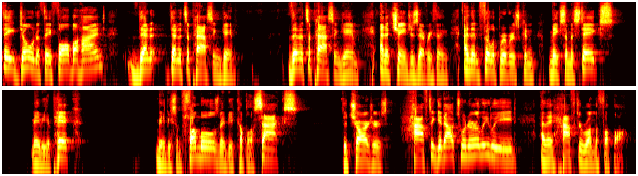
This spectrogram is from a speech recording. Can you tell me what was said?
they don't, if they fall behind, then, then it's a passing game. Then it's a passing game and it changes everything. And then Philip Rivers can make some mistakes, maybe a pick, maybe some fumbles, maybe a couple of sacks. The Chargers have to get out to an early lead and they have to run the football.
